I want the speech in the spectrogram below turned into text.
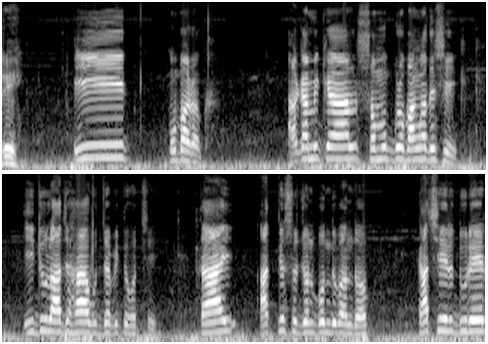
থ্রি ঈদ মোবারক। আগামীকাল সমগ্র বাংলাদেশে ঈদুল আজহা উদযাপিত হচ্ছে। তাই আত্মীয় স্বজন, বন্ধুবান্ধব, কাছের দূরের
